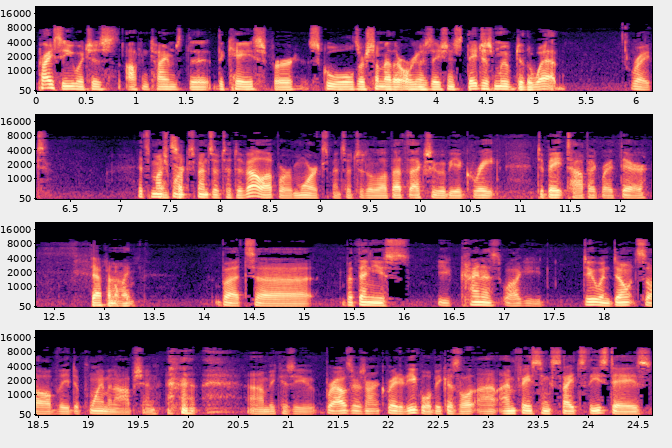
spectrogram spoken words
pricey, which is oftentimes the, the case for schools or some other organizations, they just move to the web. Right. It's much more expensive to develop or more expensive to develop. That actually would be a great debate topic right there. Definitely. Um, but, uh, but then you, you kind of, well, you do and don't solve the deployment option. um, because you browsers aren't created equal. Because uh, I'm facing sites these days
